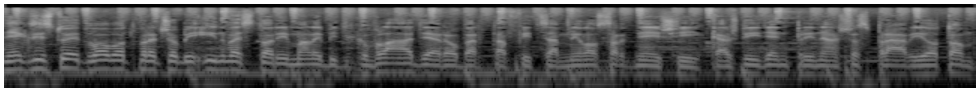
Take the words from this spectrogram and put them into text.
Neexistuje dôvod, prečo by investori mali byť k vláde Roberta Fica milosrdnejší. Každý deň prináša správy o tom,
